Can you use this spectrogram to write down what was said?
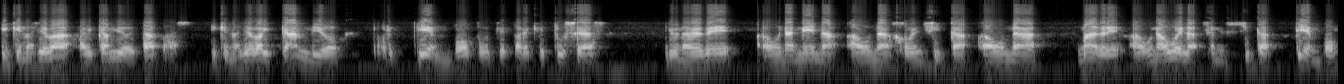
y que nos lleva al cambio de etapas, y que nos lleva al cambio por tiempo, porque para que tú seas de una bebé a una nena, a una jovencita, a una madre, a una abuela, se necesita tiempo,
